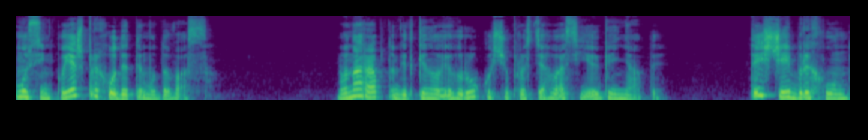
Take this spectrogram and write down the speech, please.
Мусінько, я ж приходитиму до вас. Вона раптом відкинула його руку, що простяглась її обійняти. Ти ще й брехун,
